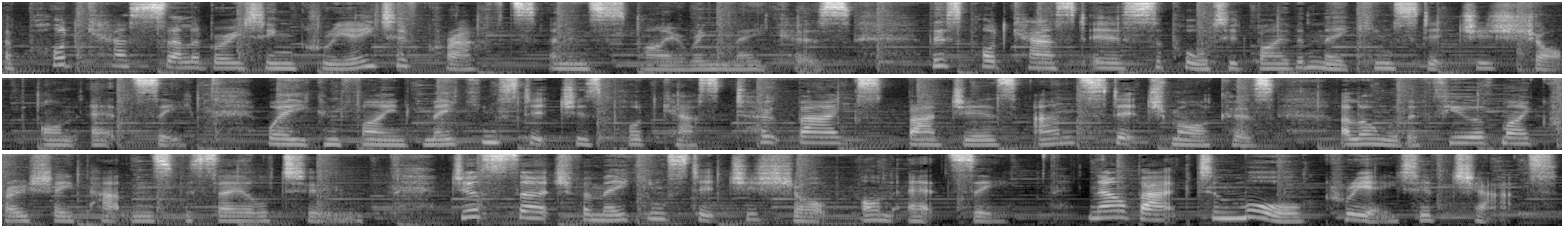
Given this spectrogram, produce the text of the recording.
a podcast celebrating creative crafts and inspiring makers. This podcast is supported by the Making Stitches shop on Etsy, where you can find Making Stitches podcast tote bags, badges, and stitch markers, along with a few of my crochet patterns for sale too. Just search for Making Stitches shop on Etsy. Now back to more creative chat.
